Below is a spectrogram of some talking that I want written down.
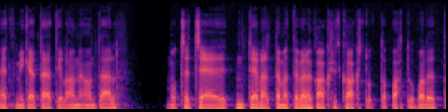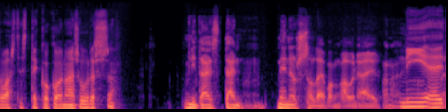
että mikä tämä tilanne on täällä. Mutta se nyt ei välttämättä vielä 22 tule tapahtuu valitettavasti sitten kokonaisuudessa. Niin tai sitten tämän menossa olevan kauden aikana. Niin, ei,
